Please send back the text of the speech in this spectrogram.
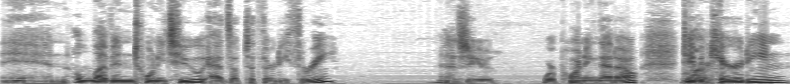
And 1122 adds up to 33, as you were pointing that out. David Right. Carradine,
